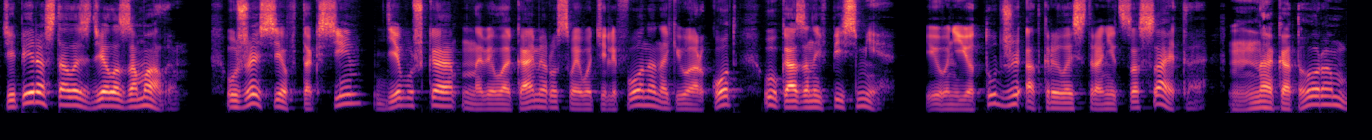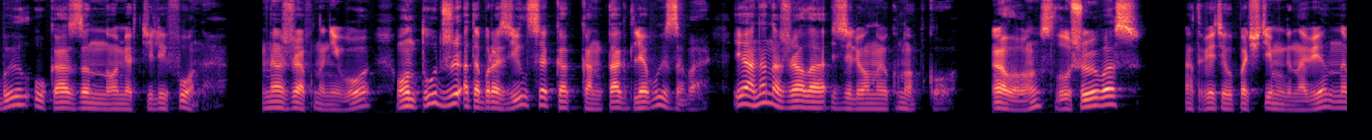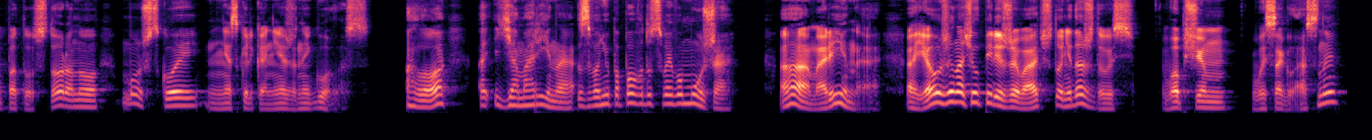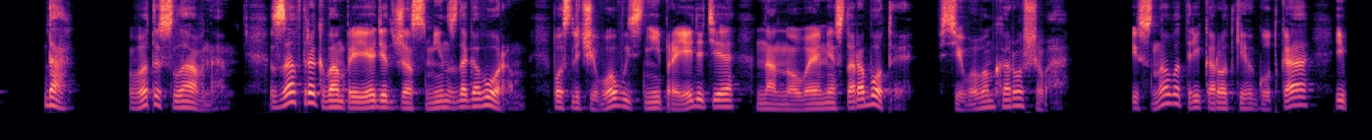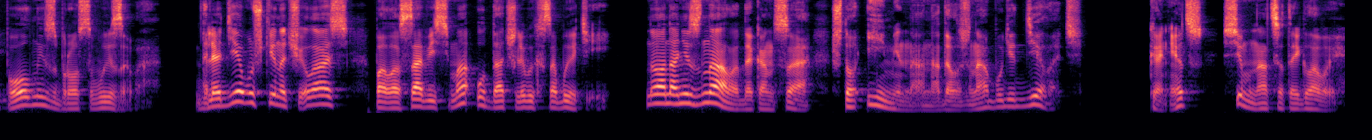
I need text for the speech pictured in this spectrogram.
Теперь осталось дело за малым. Уже сев в такси, девушка навела камеру своего телефона на QR-код, указанный в письме, и у нее тут же открылась страница сайта, на котором был указан номер телефона. Нажав на него, он тут же отобразился как контакт для вызова, и она нажала зеленую кнопку. «Алло, слушаю вас». ответил почти мгновенно по ту сторону мужской, несколько нежный голос. Алло, а, я Марина, звоню по поводу своего мужа. А, Марина, а я уже начал переживать, что не дождусь. В общем, вы согласны? Да. Вот и славно. Завтра к вам приедет Жасмин с договором, после чего вы с ней проедете на новое место работы. Всего вам хорошего. И снова три коротких гудка и полный сброс вызова. Для девушки началась полоса весьма удачливых событий, но она не знала до конца, что именно она должна будет делать. Конец 17 главы.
